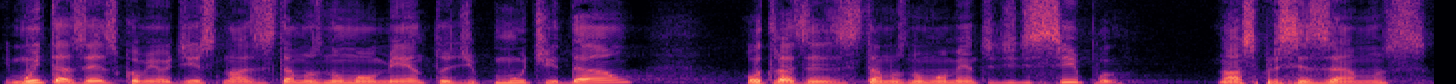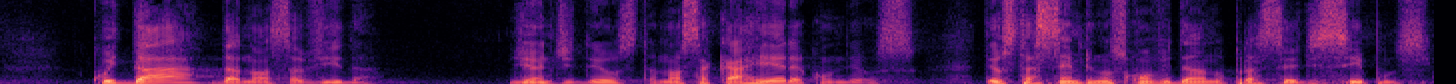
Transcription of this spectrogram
E muitas vezes, como eu disse, nós estamos num momento de multidão, outras vezes estamos num momento de discípulo. Nós precisamos cuidar da nossa vida diante de Deus, da nossa carreira com Deus. Deus está sempre nos convidando para ser discípulos.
